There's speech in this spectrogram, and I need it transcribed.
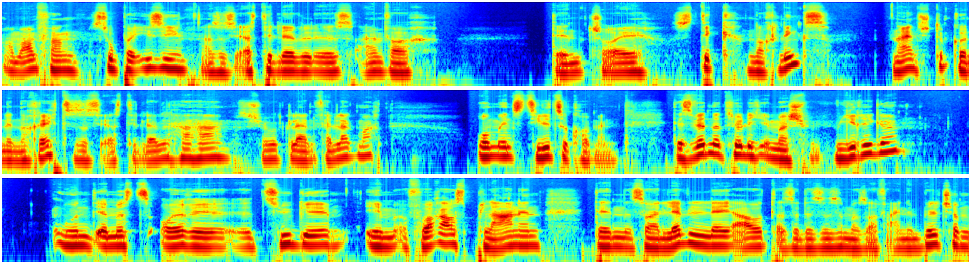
am Anfang super easy. Also das erste Level ist einfach den Joystick nach links. Nein, stimmt gar nicht, nach rechts ist das erste Level. Haha, schon einen kleinen Fehler gemacht. Um ins Ziel zu kommen. Das wird natürlich immer schwieriger und ihr müsst eure Züge im Voraus planen, denn so ein Level-Layout, also das ist immer so auf einem Bildschirm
